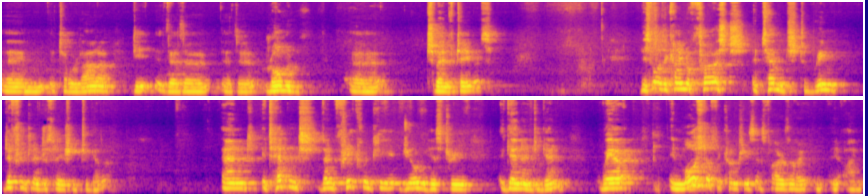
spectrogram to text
um, tabulata, the, the, the, the Roman uh, 12 tables. This was a kind of first attempt to bring different legislation together. And it happened then frequently during history, again and again, where in most of the countries, as far as I am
